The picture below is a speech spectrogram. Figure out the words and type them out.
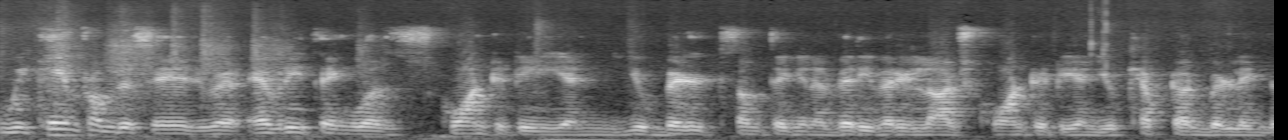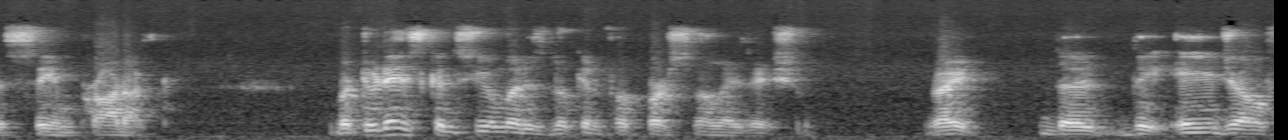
we came from this age where everything was quantity and you built something in a very, very large quantity and you kept on building the same product. But today's consumer is looking for personalization, right? The, the age of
